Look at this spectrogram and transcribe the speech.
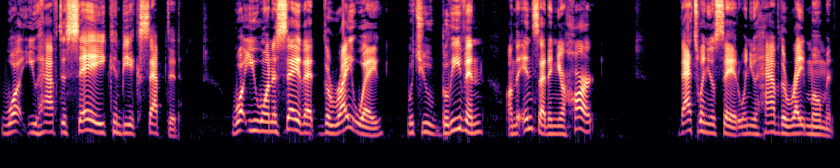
what you have to say can be accepted. What you want to say, that the right way, which you believe in on the inside in your heart, that's when you'll say it, when you have the right moment.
